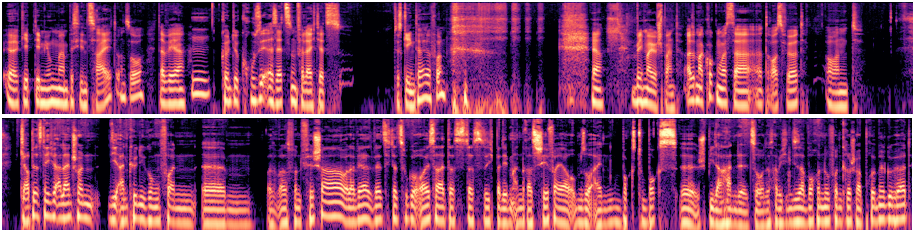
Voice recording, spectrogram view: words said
äh, gebt dem Jungen mal ein bisschen Zeit und so. Da wäre, hm. könnte Kruse ersetzen, vielleicht jetzt das Gegenteil davon. ja, bin ich mal gespannt. Also mal gucken, was da äh, draus wird. Und ich glaube, das nicht allein schon die Ankündigung von ähm, was war das von Fischer oder wer, wer hat sich dazu geäußert, dass, dass sich bei dem Andras Schäfer ja um so einen Box-to-Box-Spieler handelt. So, das habe ich in dieser Woche nur von Grisha Prömel gehört.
